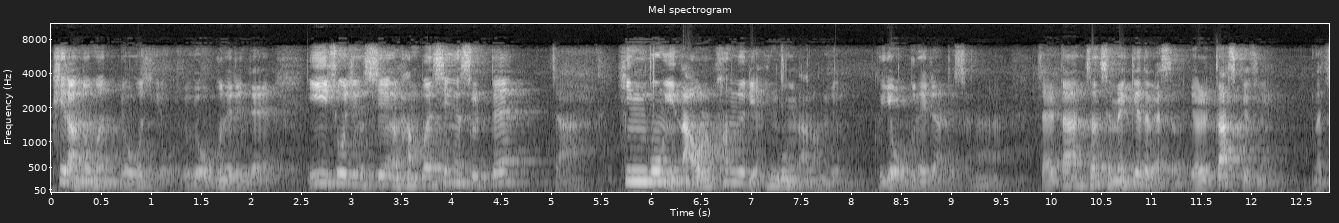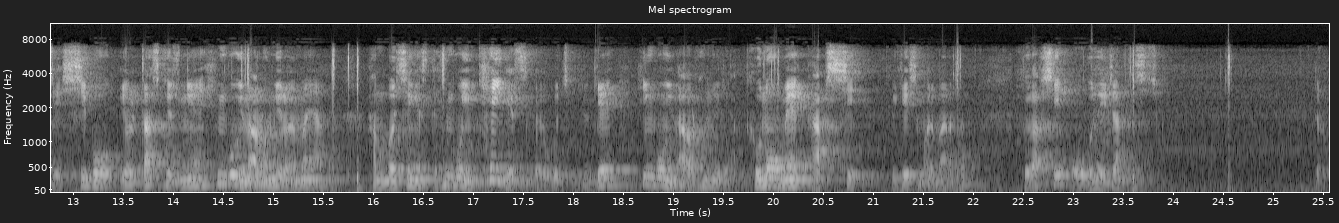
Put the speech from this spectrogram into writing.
P란 놈은 요거지, 요거. 요게 5분의 1인데 이 주어진 시행을 한 번 시행했을 때 자, 흰 공이 나올 확률이야. 흰 공이 나올 확률. 그게 5분의 1이라는 뜻이잖아. 자, 일단 전체 몇 개 들어갔어? 15개 중에. 맞지? 15, 15개 중에 흰 공이 나올 확률이 얼마야? 한 번 시행했을 때 흰 공이 K겠으니까 요거지. 이게 흰 공이 나올 확률이야. 그 놈의 값이, 그게 지금 얼마라고? 그 값이 5분의 1이라는 뜻이죠. 이렇게.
